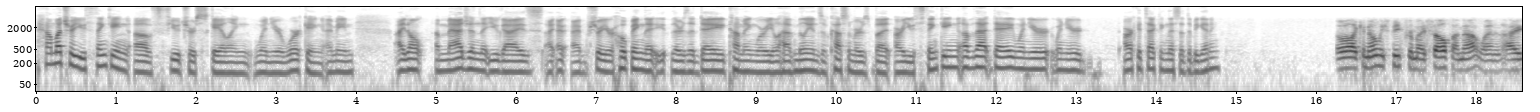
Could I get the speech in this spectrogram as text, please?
how much are you thinking of future scaling when you're working? I mean, I don't imagine that you guys. I, I, am sure you're hoping that there's a day coming where you'll have millions of customers. But are you thinking of that day when you're when you're architecting this at the beginning? Well, I can only speak for myself on that one. I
